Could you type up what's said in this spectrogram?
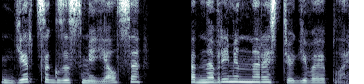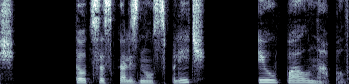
Герцог засмеялся, одновременно расстёгивая плащ. Тот соскользнул с плеч и упал на пол.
